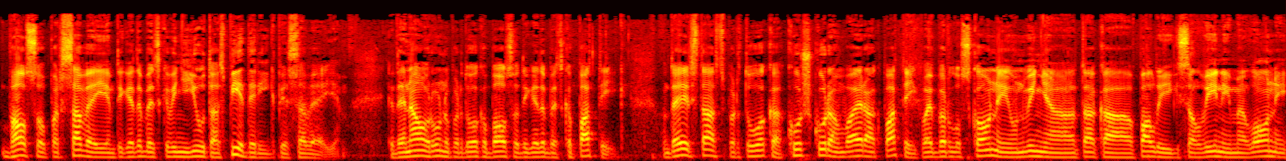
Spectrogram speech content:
balso par savējiem tikai tāpēc, ka viņi jūtās piederīgi pie savējiem. Ka te nav runa par to, ka balso tikai tāpēc, ka patīk. Un te ir stāsts par to, kurš kuram vairāk patīk, vai Berlusconi un viņa tā kā palīgi Salvīnī, Meloni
